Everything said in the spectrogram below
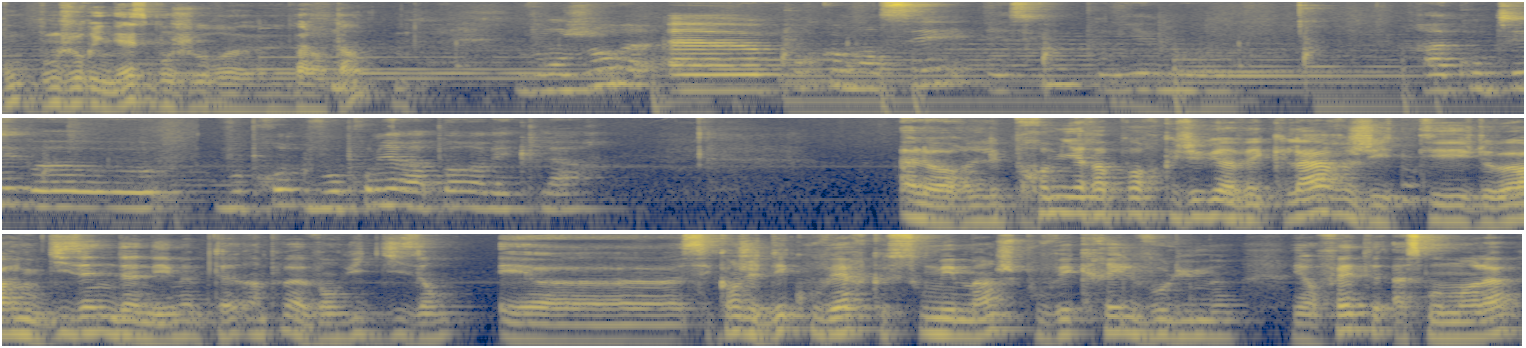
Bon- bonjour Inès, bonjour euh, Valentin. Bonjour, Euh, pour commencer, est-ce que vous pourriez nous raconter vos, vos, pro- vos premiers rapports avec l'art? Alors, les premiers rapports que j'ai eus avec l'art, j'étais, je devais avoir une dizaine d'années, même peut-être un peu avant, 8-10 ans. Et euh, c'est quand j'ai découvert que sous mes mains, je pouvais créer le volume. Et en fait, à ce moment-là,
